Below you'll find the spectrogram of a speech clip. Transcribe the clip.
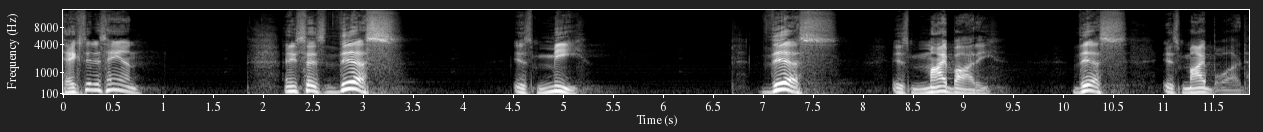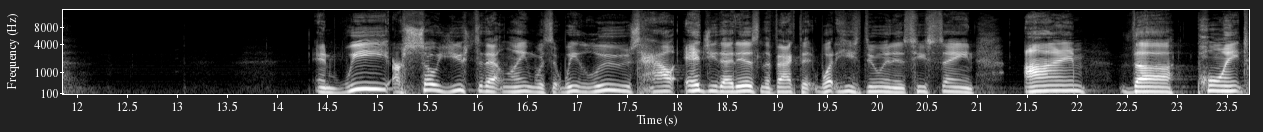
takes it in His hand, and He says, This is me. This is my body. This is my blood. And we are so used to that language that we lose how edgy that is, and the fact that what he's doing is he's saying, I'm the point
